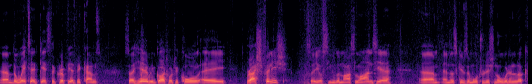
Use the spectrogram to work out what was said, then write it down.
Um, the wetter it gets the grippier it becomes so here we've got what we call a brush finish. So you'll see we've got nice lines here um, and this gives a more traditional wooden look.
